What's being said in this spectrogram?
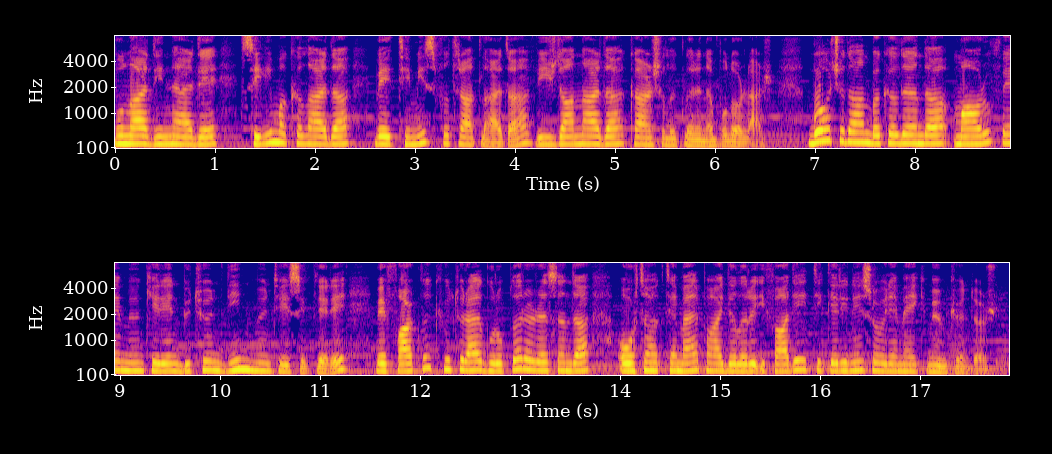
Bunlar dinlerde, selim akıllarda ve temiz fıtratlarda, vicdanlarda karşılıklarını bulurlar. Bu açıdan bakıldığında maruf ve münkerin bütün din müntesipleri ve farklı kültürel gruplar arasında ortak temel paydaları ifade ettiklerini söylemek mümkündür.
